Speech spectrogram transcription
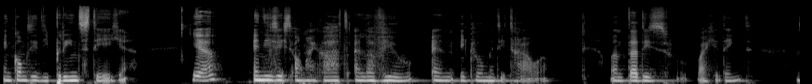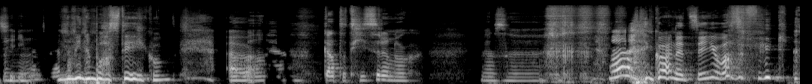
en komt hij die prins tegen. Ja. En die zegt, oh my god, I love you. En ik wil met die trouwen. Want dat is wat je denkt. Als je Mhm. iemand random in een bos tegenkomt. Ah, Eh, wel, ja. Ik had het gisteren nog. Was, eh, ah, ik wou net zeggen, wat de fuck.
